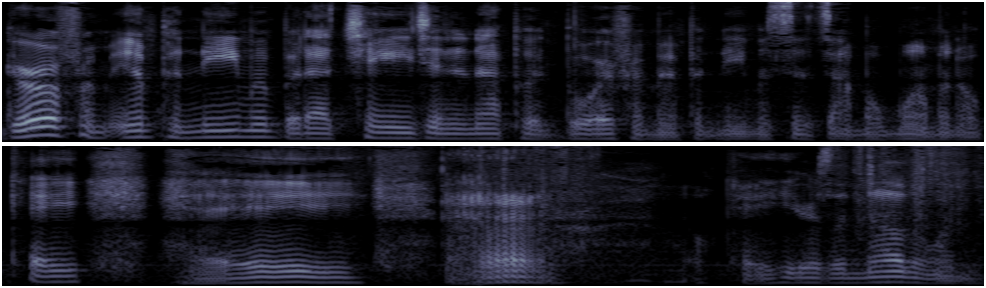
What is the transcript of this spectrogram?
girl from Ipanema, but I changed it and I put boy from Ipanema since I'm a woman, okay? Hey. Okay, here's another one.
